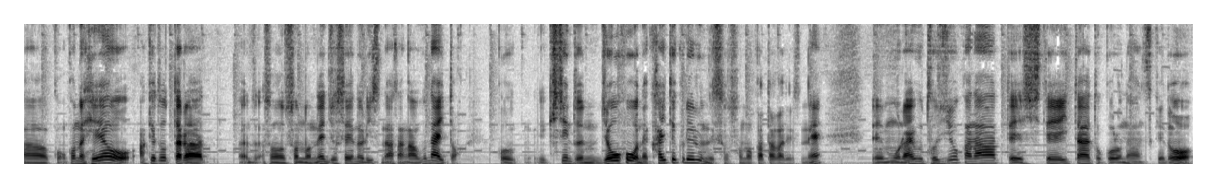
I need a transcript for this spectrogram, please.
あここの部屋を開けとったらそのそのね女性のリスナーさんが危ないと。こうきちんと情報をね書いてくれるんですよその方がですね。でもうライブ閉じようかなってしていたところなんですけど、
